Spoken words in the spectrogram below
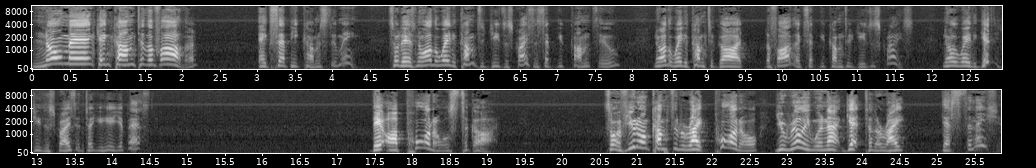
No man can come to the Father except he comes through me. So there's no other way to come to Jesus Christ except you come through, no other way to come to God the Father except you come through Jesus Christ. No way to get to Jesus Christ until you hear your pastor. There are portals to God. So if you don't come through the right portal, you really will not get to the right destination.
